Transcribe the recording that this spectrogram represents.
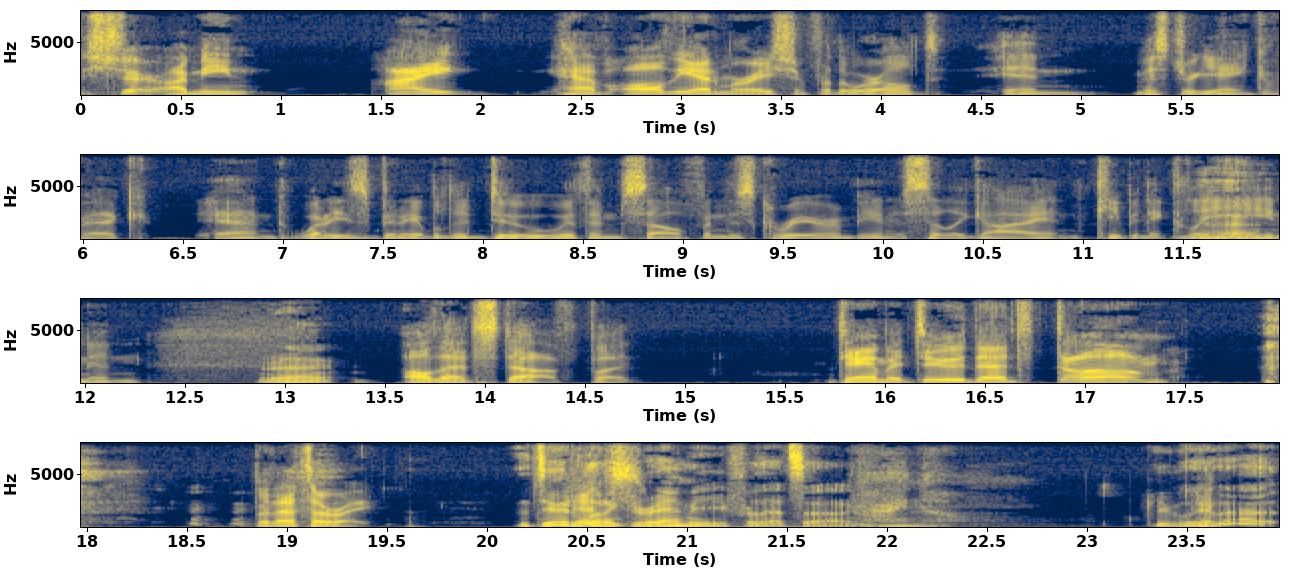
Sure. I mean, I have all the admiration for the world in Mr. Yankovic and what he's been able to do with himself and his career and being a silly guy and keeping it clean and Right. all that stuff. But damn it, dude, that's dumb. but that's all right. The dude won a Grammy for that song. I know. Can you believe that?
